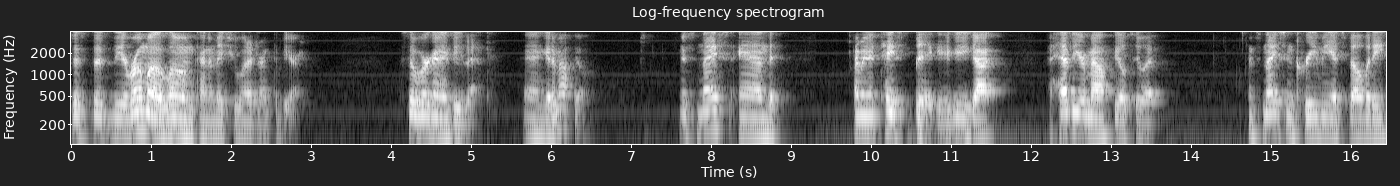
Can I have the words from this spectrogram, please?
just the, the aroma alone kind of makes you want to drink the beer. So we're going to do that and get a mouthfeel. It's nice and, I mean, it tastes big. You, got a heavier mouthfeel to it. It's nice and creamy. It's velvety.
